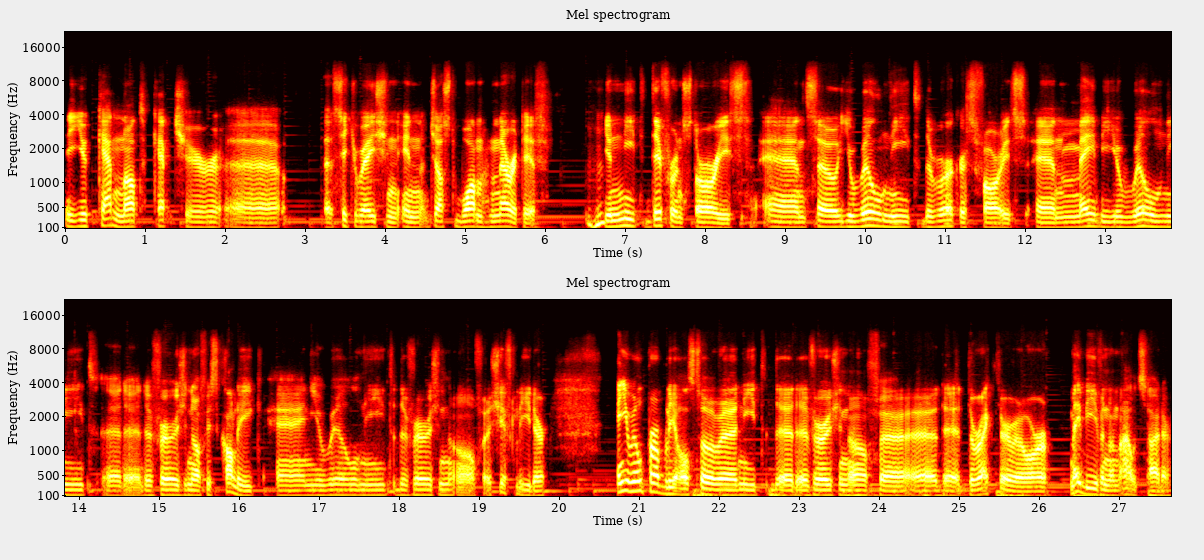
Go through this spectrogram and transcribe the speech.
You cannot capture uh, a situation in just one narrative Mm-hmm. You need different stories, and so you will need the worker's voice, and maybe you will need uh, the, the version of his colleague, and you will need the version of a shift leader, and you will probably also uh, need the, the version of uh, the director or maybe even an outsider.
